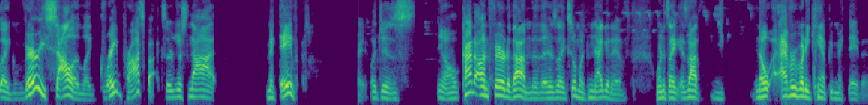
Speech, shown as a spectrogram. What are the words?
like very solid, like great prospects. They're just not McDavid, Right. which is you know kind of unfair to them that there's like so much negative when it's like it's not no everybody can't be McDavid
